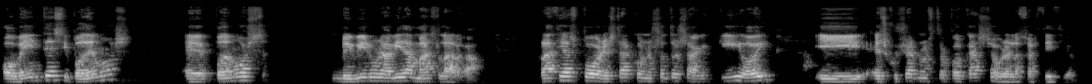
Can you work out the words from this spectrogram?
o 20 si podemos, eh, podemos vivir una vida más larga. Gracias por estar con nosotros aquí hoy y escuchar nuestro podcast sobre el ejercicio.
